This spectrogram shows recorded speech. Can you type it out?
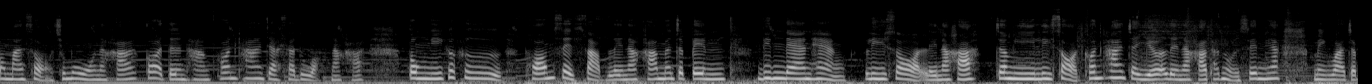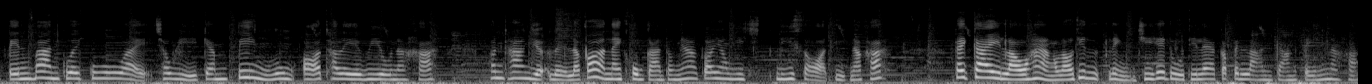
ประมาณ 2 ชั่วโมงนะคะ ก็เดินทางค่อนข้างจะสะดวกนะคะ ตรงนี้ก็คือพร้อมเสร็จสับเลยนะคะ มันจะเป็นดินแดนแห่งรีสอร์ทเลยนะคะ จะมีรีสอร์ทค่อนข้างจะเยอะเลยนะคะ ถนนเส้นนี้ไม่ว่าจะเป็นบ้านกล้วยกล้วยชวีแกมปิ้งลุงออสทะเลวิวนะคะ ค่อนข้างเยอะเลย แล้วก็ในโครงการตรงนี้ก็ยังมีรีสอร์ทอีกนะคะ ใกล้ๆเราห่างเราที่เหล่งชี้ให้ดูที่แรกก็เป็นลานกลางเต็นท์นะคะ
